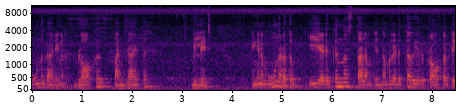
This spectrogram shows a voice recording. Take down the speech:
മൂന്ന് കാര്യങ്ങൾ ബ്ലോക്ക് പഞ്ചായത്ത് വില്ലേജ് ഇങ്ങനെ മൂന്നിടത്തും ഈ എടുക്കുന്ന സ്ഥലം നമ്മൾ എടുത്ത ഈ ഒരു പ്രോപ്പർട്ടി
